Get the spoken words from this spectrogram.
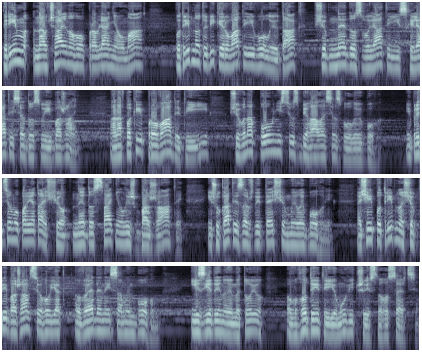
Крім навчального вправляння ума, потрібно тобі керувати її волею так, щоб не дозволяти їй схилятися до своїх бажань, а навпаки, провадити її, щоб вона повністю збігалася з волею Бога. І при цьому пам'ятай, що недостатньо лише бажати і шукати завжди те, що миле Богові, а ще й потрібно, щоб ти бажав цього як ведений самим Богом, і з єдиною метою вгодити йому від чистого серця.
